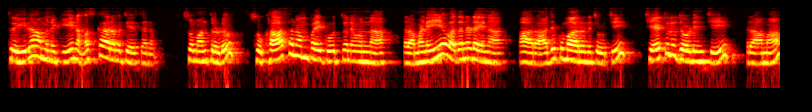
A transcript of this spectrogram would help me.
శ్రీరామునికి నమస్కారము చేశాను సుమంత్రుడు సుఖాసనంపై కూర్చుని ఉన్న రమణీయ వదనుడైన ఆ రాజకుమారుని చూచి చేతులు జోడించి రామ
